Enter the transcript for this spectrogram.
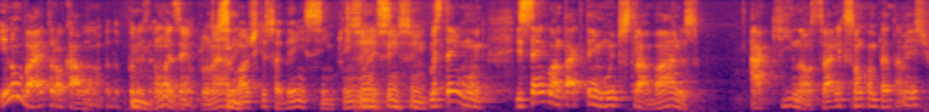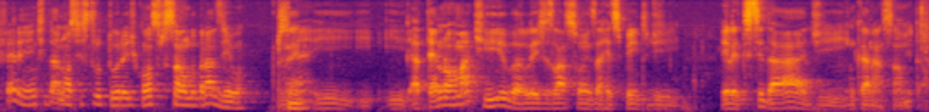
e não vai trocar a lâmpada, por exemplo. Um exemplo, né? Sim. Lógico que isso é bem simples. Sim, mas, sim, sim. Mas tem muito. E sem contar que tem muitos trabalhos aqui na Austrália que são completamente diferentes da nossa estrutura de construção do Brasil. Sim. Né? E, e- e até normativa, legislações a respeito de eletricidade, encanação e tal.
